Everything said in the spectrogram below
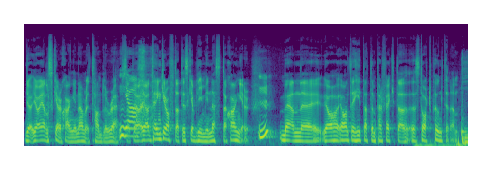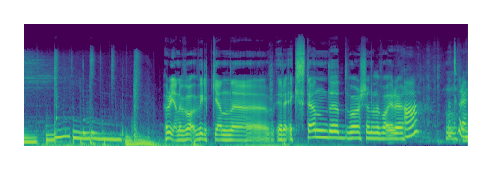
jag, jag älskar genrenamnet Tumblr rap. Så Ja. jag, jag tänker ofta att det ska bli min nästa genre. Mm. Men eh, jag, har- jag har inte hittat den perfekta eh, startpunkten än. Hörru Jenny, vilken... eh, Är det extended version eller vad är det? Ja, jag tror det.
